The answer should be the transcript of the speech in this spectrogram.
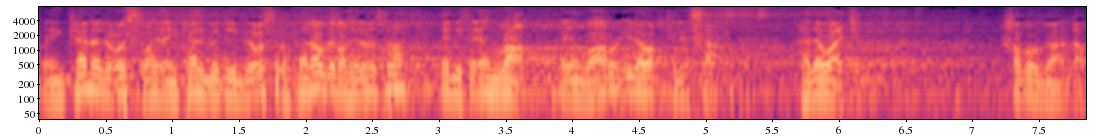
وإن كان ذو عسرة يعني إن كان المدين ذو عسرة فناظرة إلى ميسرة يعني فإنظار فإنظار إلى وقت اليسار. هذا واجب. خبر بمعنى الأمر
